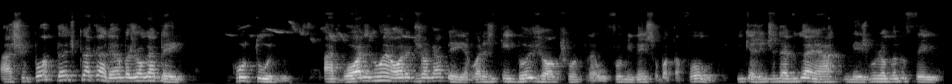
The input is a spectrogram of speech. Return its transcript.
acho importante para caramba jogar bem. Contudo, agora não é hora de jogar bem. Agora a gente tem dois jogos contra o Fluminense e o Botafogo em que a gente deve ganhar, mesmo jogando feio.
